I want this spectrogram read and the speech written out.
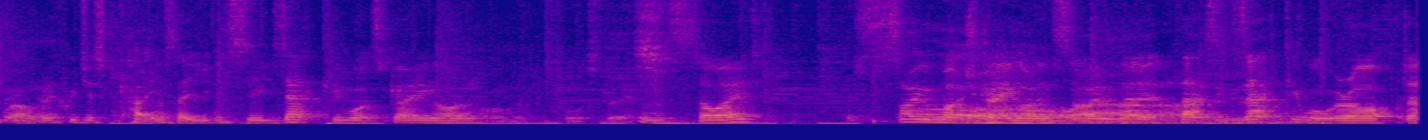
Well, if we just cut into that, you can see exactly what's going on Oh, I'm looking forward to this. inside. There's so much going on inside of there. Oh. That's exactly what we're after.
